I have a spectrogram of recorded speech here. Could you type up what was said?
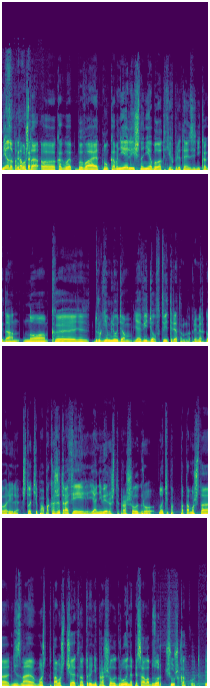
Не, ну потому что, э, как бы, бывает, ну, ко мне лично не было таких претензий никогда, но к э, другим людям я видел в Твиттере, там, например, говорили, что, типа, покажи трофеи, я не верю, что ты прошел игру. Ну, типа, потому что, не знаю, может, потому что человек в натуре не прошел игру и написал обзор чушь какую-то.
